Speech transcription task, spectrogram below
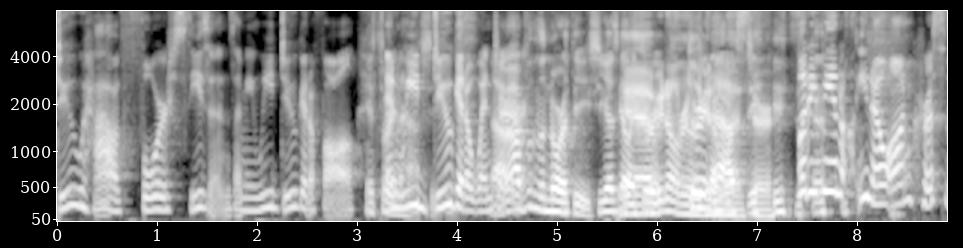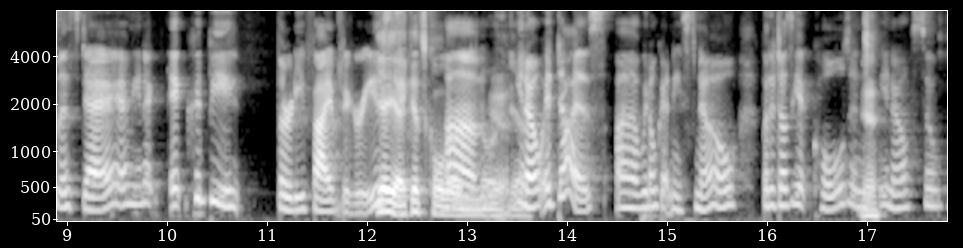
do have four seasons. I mean, we do get a fall Yeah, three and a we half do get a winter. Uh, I'm from the Northeast. You guys got Yeah, like three, we don't really three and get a half winter. seasons. But I mean, you know, on Christmas Day, I mean, it, it could be 35 degrees. yeah, yeah, it gets colder Um, in the north. Yeah. yeah. You know, it does. Uh, we don't get any snow, but it does get cold. And, Yeah. you know, so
